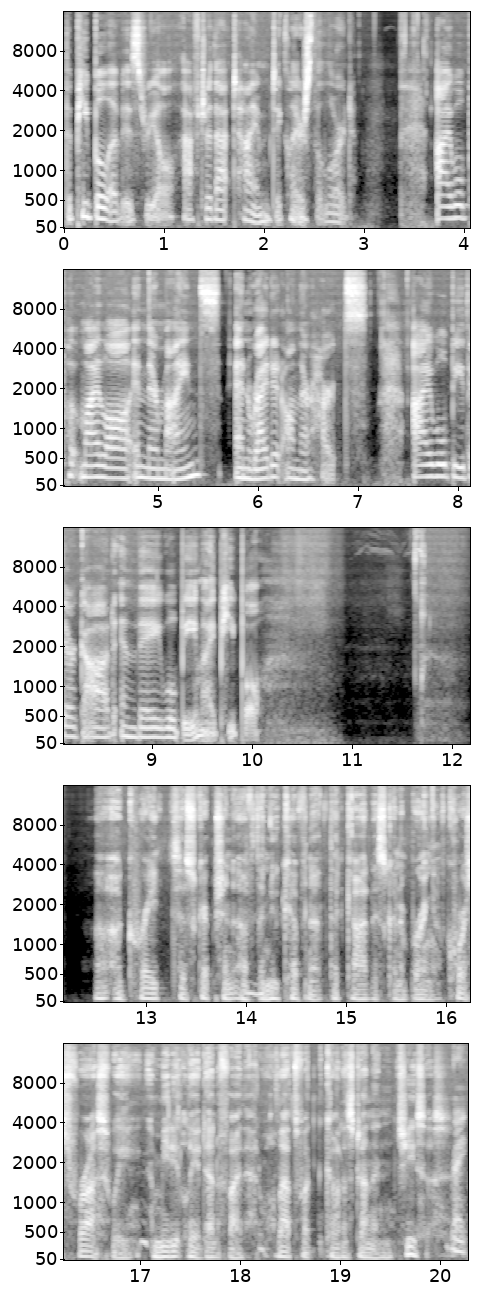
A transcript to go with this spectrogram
the people of Israel after that time, declares the Lord. I will put my law in their minds and write it on their hearts. I will be their God, and they will be my people. A great description of the new covenant that God is going to bring. Of course, for us, we immediately identify that. Well, that's what God has done in Jesus. Right.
